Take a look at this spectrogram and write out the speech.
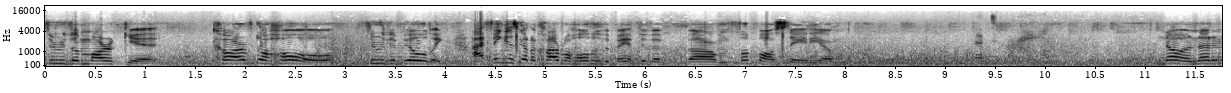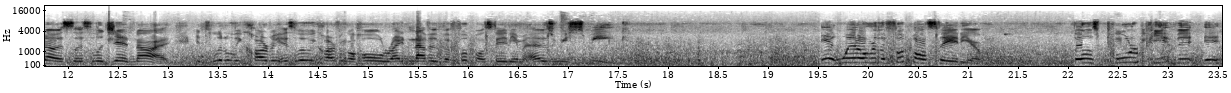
through the market. Carved a hole through the building. I think it's gonna carve a hole through the ba- through the um, football stadium. That's great. No, no, no, no. It's, it's legit not. It's literally carving. It's literally carving a hole right now through the football stadium as we speak. It went over the football stadium. Those poor people. It, it,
